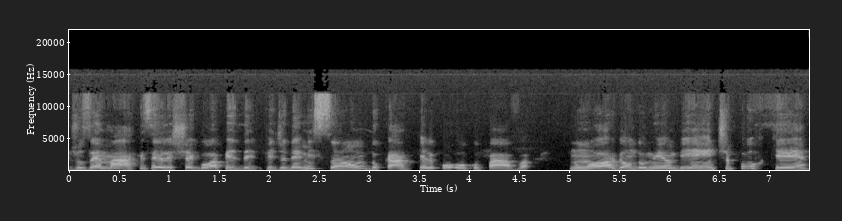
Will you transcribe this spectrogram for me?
José Marques ele chegou a pedir, pedir demissão do cargo que ele ocupava num órgão do meio ambiente, porque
